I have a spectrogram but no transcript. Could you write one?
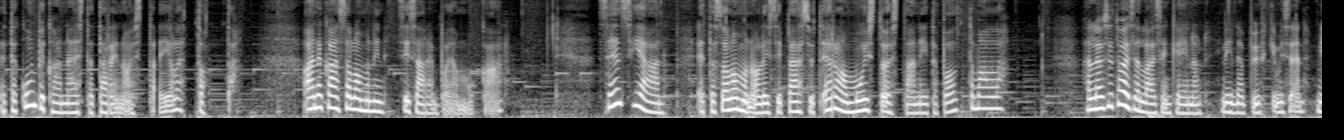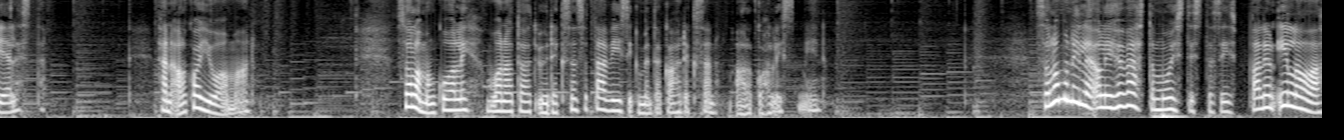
että kumpikaan näistä tarinoista ei ole totta, ainakaan Solomonin sisarenpojan mukaan. Sen sijaan, että Solomon olisi päässyt eroon muistoistaan niitä polttamalla, hän löysi toisenlaisen keinon niiden pyyhkimisen mielestä. Hän alkoi juomaan. Solomon kuoli vuonna 1958 alkoholismiin. Solomonille oli hyvästä muistista siis paljon iloa,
